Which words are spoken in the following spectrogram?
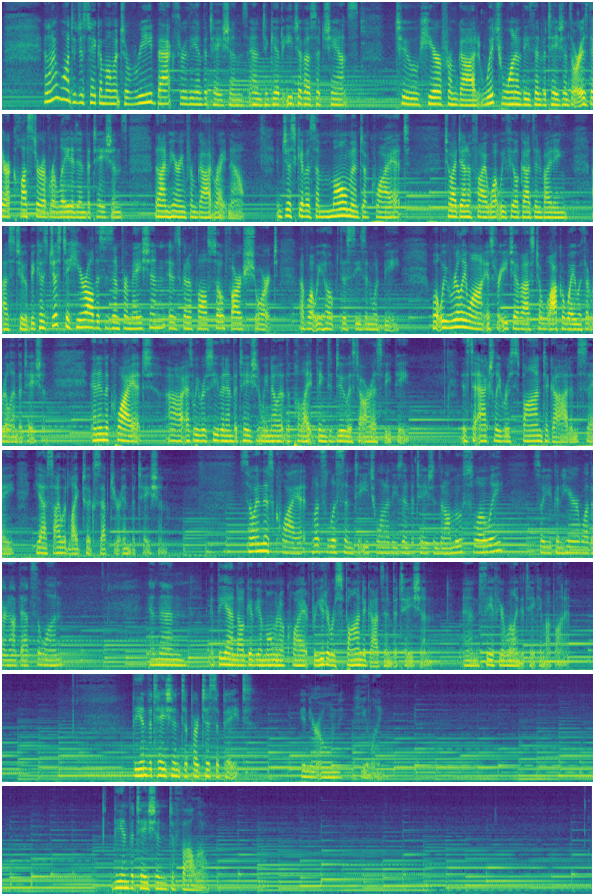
And I want to just take a moment to read back through the invitations and to give each of us a chance to hear from God which one of these invitations, or is there a cluster of related invitations that I'm hearing from God right now? And just give us a moment of quiet to identify what we feel God's inviting us to. Because just to hear all this as information is going to fall so far short of what we hoped this season would be. What we really want is for each of us to walk away with a real invitation. And in the quiet, uh, as we receive an invitation, we know that the polite thing to do is to RSVP, is to actually respond to God and say, Yes, I would like to accept your invitation. So, in this quiet, let's listen to each one of these invitations, and I'll move slowly so you can hear whether or not that's the one. And then at the end, I'll give you a moment of quiet for you to respond to God's invitation and see if you're willing to take Him up on it. The invitation to participate in your own healing. The invitation to follow.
